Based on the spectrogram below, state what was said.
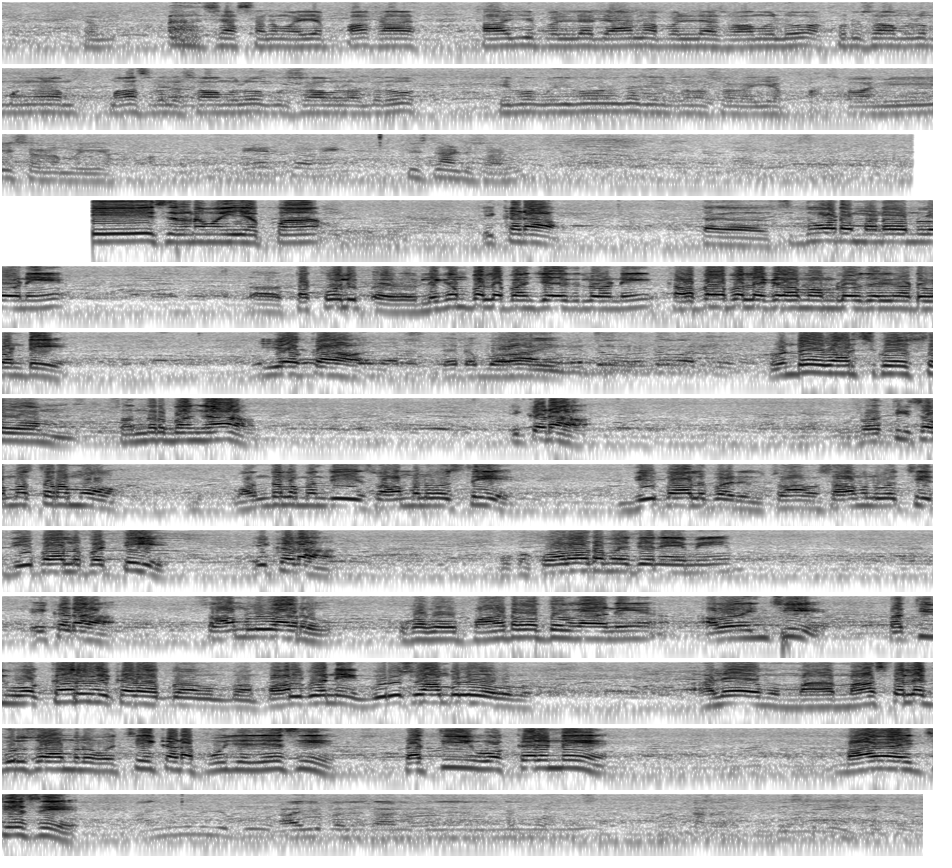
శాసనం అయ్యప్ప కా- కాజీపల్లె ధ్యానపల్లె స్వాములు గురుస్వాములు మంగళ మాసపల్లె స్వాములు గురుస్వాములు అందరూ విభ- విభవంగా జరుగుతున్న స్వామి అయ్యప్ప స్వామి శరణం అయ్యప్ప. కృష్ణాంటి స్వామి. శరణమయ్యప్ప ఇక్కడ సిద్ధవాడ మండలంలోని ఆ, టకోలి లింగంపల్లె పంచాయతీలోని కలపాపల్లె గ్రామంలో జరిగినటువంటి ఈ యొక్క రెండో వార్షికోత్సవం సందర్భంగా ఇక్కడ ప్రతి సంవత్సరము వందల మంది స్వాములు వస్తే దీపాలు పడి స్వాములు వచ్చి దీపాలు పట్టి ఇక్కడ ఒక కోలాటం అయితేనేమి ఇక్కడ స్వాములు వారు ఒక పాటలతో కానీ అలరించి ప్రతి ఒక్కరూ ఇక్కడ పాల్గొని గురుస్వాములు అదే మా మాస్పల్లె గురుస్వాములు వచ్చి ఇక్కడ పూజ చేసి ప్రతి ఒక్కరిని బాగా ఇచ్చేసి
